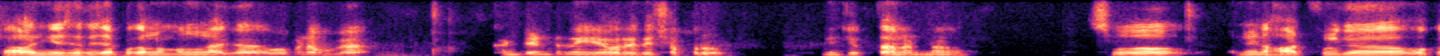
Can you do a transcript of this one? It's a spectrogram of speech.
ఛాలెంజ్ చేసేది చెప్పగలను మనలాగా ఓపెన్ అప్గా కంటెంట్ని ఎవరైతే చెప్పరు నేను చెప్తానంటున్నాను సో నేను హార్ట్ఫుల్గా ఒక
